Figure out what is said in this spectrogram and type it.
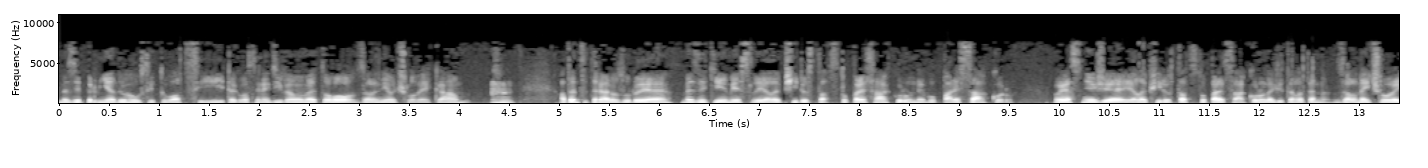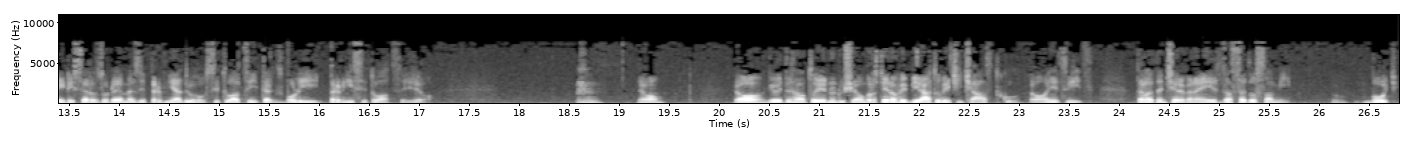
mezi první a druhou situací, tak vlastně nejdříve máme toho zeleného člověka a ten se teda rozhoduje mezi tím, jestli je lepší dostat 150 korun nebo 50 korun. No jasně, že je lepší dostat 150 korun, takže tenhle ten zelený člověk, když se rozhoduje mezi první a druhou situací, tak zvolí první situaci, že jo. jo? Jo, dívejte se na to jednoduše. On prostě jenom vybírá tu větší částku, jo, nic víc. Tenhle ten červený je zase to samý buď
